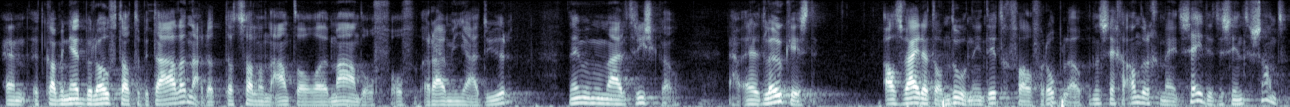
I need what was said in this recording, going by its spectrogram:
En het kabinet belooft dat te betalen. Nou, dat, dat zal een aantal uh, maanden of, of ruim een jaar duren. Nemen we maar het risico. Nou, en het leuke is, als wij dat dan doen, in dit geval voorop lopen, dan zeggen andere gemeentes: hé, hey, dit is interessant.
